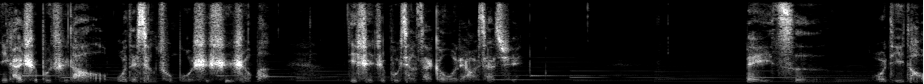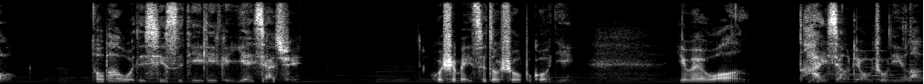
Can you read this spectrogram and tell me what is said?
你开始不知道我的相处模式是什么？你甚至不想再跟我聊下去。每一次我低头，都把我的歇斯底里给咽下去。我是每次都说不过你，因为我太想留住你了，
